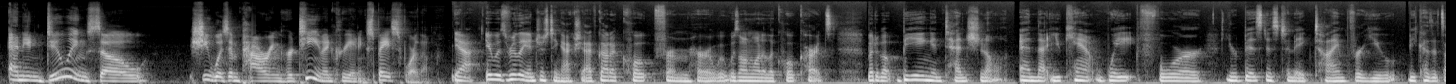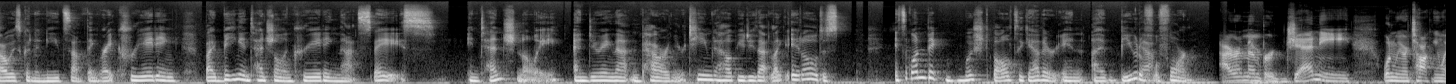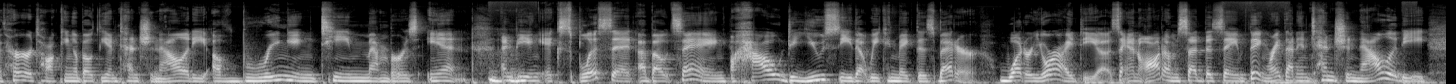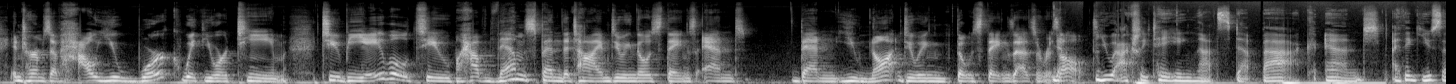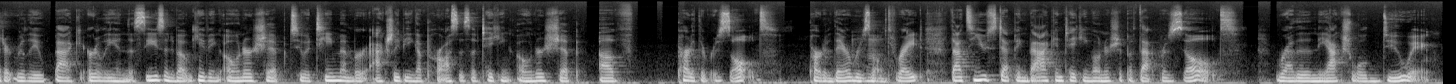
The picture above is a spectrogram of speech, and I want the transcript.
And in doing so, she was empowering her team and creating space for them. Yeah, it was really interesting actually. I've got a quote from her. It was on one of the quote cards, but about being intentional and that you can't wait for your business to make time for you because it's always going to need something, right? Creating by being intentional and creating that space intentionally and doing that empowering your team to help you do that. Like it all just it's one big mushed ball together in a beautiful yeah. form. I remember Jenny, when we were talking with her, talking about the intentionality of bringing team members in mm-hmm. and being explicit about saying, How do you see that we can make this better? What are your ideas? And Autumn said the same thing, right? That intentionality in terms of how you work with your team to be able to have them spend the time doing those things and than you not doing those things as a result. Yeah, you actually taking that step back. And I think you said it really back early in the season about giving ownership to a team member actually being a process of taking ownership of part of the result, part of their mm-hmm. result, right? That's you stepping back and taking ownership of that result rather than the actual doing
